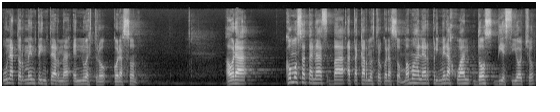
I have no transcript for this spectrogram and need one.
una tormenta interna en nuestro corazón. Ahora, ¿cómo Satanás va a atacar nuestro corazón? Vamos a leer 1 Juan 2, 18.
